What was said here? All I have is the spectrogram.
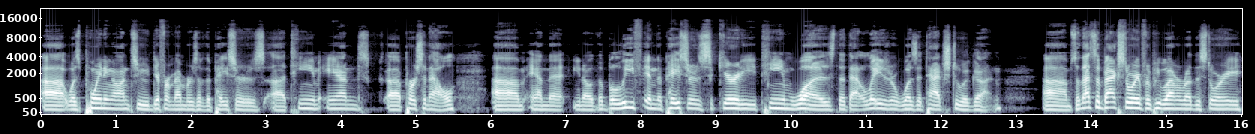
uh, was pointing onto different members of the Pacers uh, team and uh, personnel. Um, and that you know the belief in the Pacers security team was that that laser was attached to a gun. Um, so that's the backstory for people who haven't read the story.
